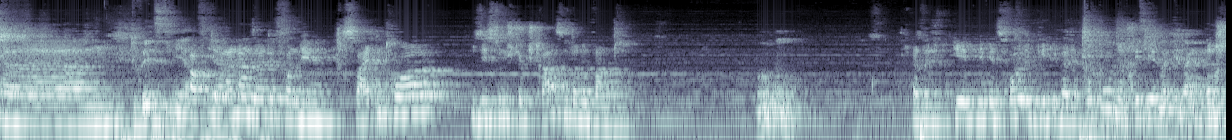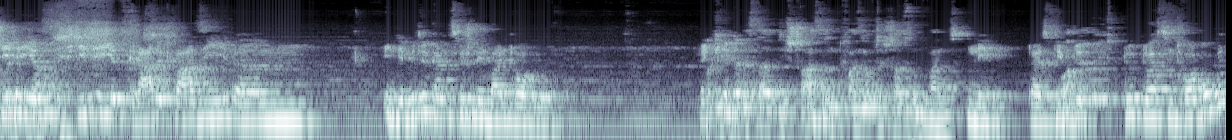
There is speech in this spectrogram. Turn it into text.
Ähm, Du willst es mir auf der erzählen. anderen Seite von dem zweiten Tor siehst du ein Stück Straße und dann eine Wand. Oh. Also ich nehme jetzt vor, ihr geht über die Brücke, dann steht ihr, dann steht ihr der jetzt, steht ihr jetzt gerade quasi ähm, in dem Mittelgang zwischen den beiden Torbögen. Okay, dann ist da die Straße und quasi auf der Straße eine Wand. Nee, da ist die, Wow. du, du hast den Torbogen,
